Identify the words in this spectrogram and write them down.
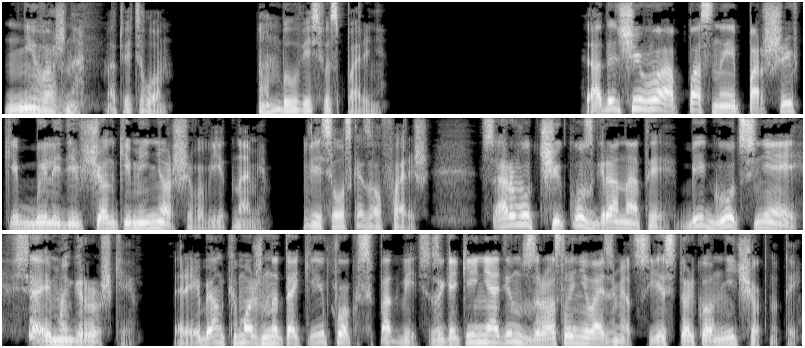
«Неважно», — ответил он. Он был весь в испарине. А до чего опасные паршивки были девчонки-минерши во Вьетнаме, — весело сказал Фариш. Сорвут чеку с гранаты, бегут с ней, все им игрушки. Ребенка можно такие фокусы подбить, за какие ни один взрослый не возьмется, если только он не чокнутый.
